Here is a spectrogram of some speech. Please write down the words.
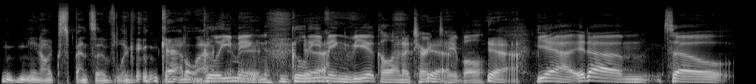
you know, expensive looking Cadillac, in gleaming gleaming vehicle on a turntable. Yeah. Yeah, it um so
